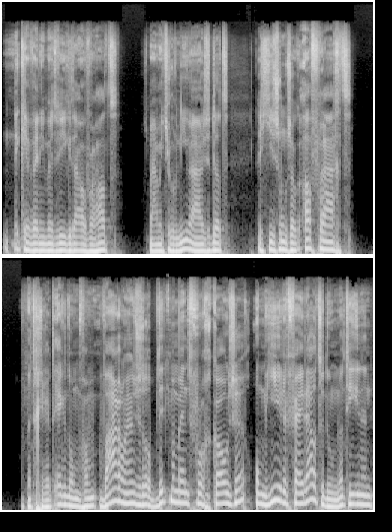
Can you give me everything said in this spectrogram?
ik weet niet met wie ik het daarover had, volgens mij met Jeroen Nieuwenhuizen, dat, dat je je soms ook afvraagt, met Gerrit Ekdom, van waarom hebben ze er op dit moment voor gekozen om hier de fade-out te doen? Dat hij in een,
